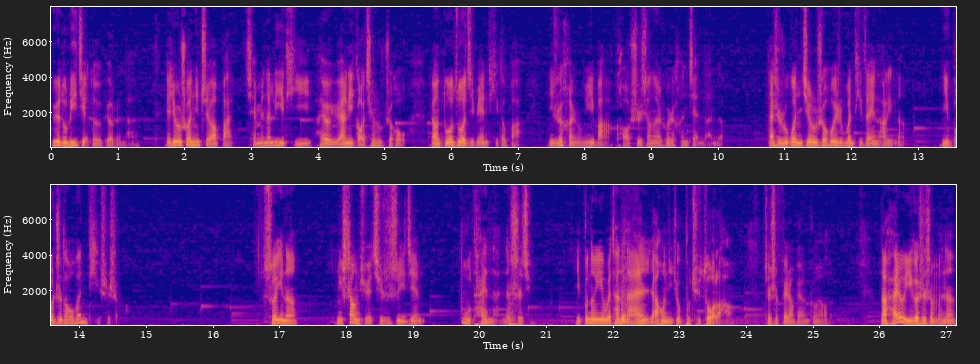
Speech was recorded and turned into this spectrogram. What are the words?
阅读理解都有标准答案。也就是说，你只要把前面的例题还有原理搞清楚之后，然后多做几遍题的话，你是很容易把考试相对来说是很简单的。但是如果你进入社会，是问题在于哪里呢？你不知道问题是什么。所以呢，你上学其实是一件不太难的事情，你不能因为它难，然后你就不去做了哈，这是非常非常重要的。那还有一个是什么呢？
